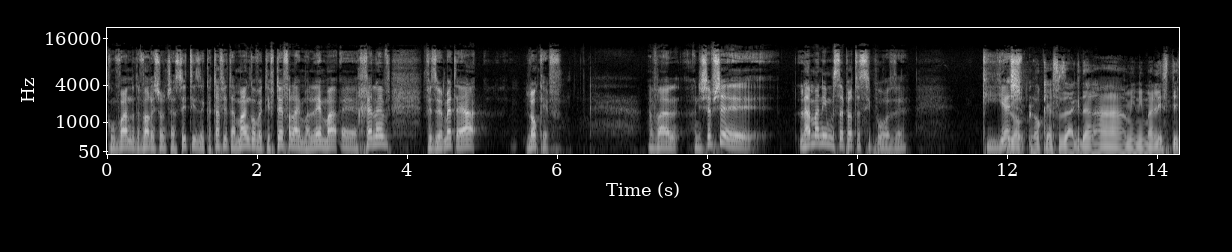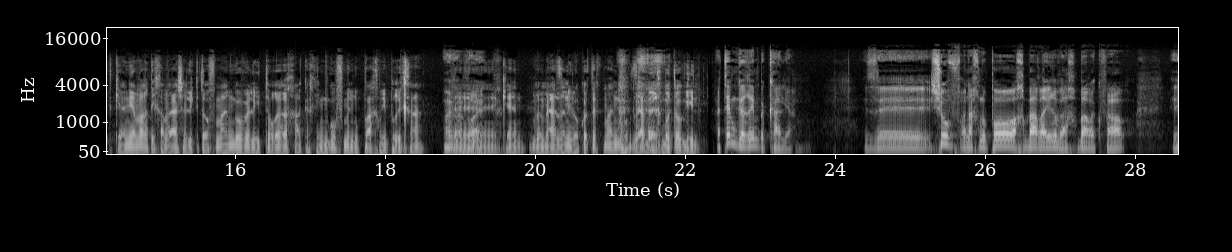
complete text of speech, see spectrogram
כמובן, הדבר הראשון שעשיתי זה כתבתי את המנגו וטפטף עליי מלא אה, חלב, וזה באמת היה לא כיף. אבל אני חושב ש... למה אני מספר את הסיפור הזה? כי יש... לא, לא כיף זה הגדרה מינימליסטית, כי אני עברתי חוויה של לקטוף מנגו ולהתעורר אחר כך עם גוף מנופח מפריחה. אוי ואבוי. Uh, כן, ומאז אני לא כותב מנגו, זה היה בערך באותו גיל. אתם גרים בקליה. זה, שוב, אנחנו פה עכבר העיר ועכבר הכפר, אה,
